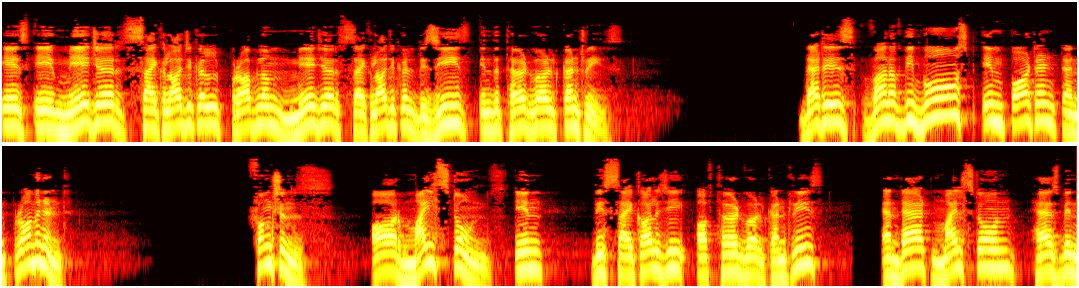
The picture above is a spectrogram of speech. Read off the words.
is a major psychological problem, major psychological disease in the third world countries. That is one of the most important and prominent functions or milestones in the psychology of third world countries, and that milestone has been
